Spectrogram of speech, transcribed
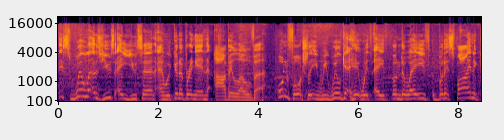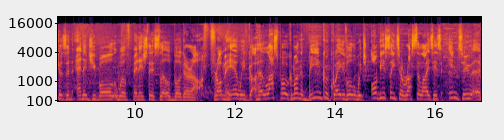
This will let us use a U-turn and we're gonna bring in Arboliva. Unfortunately, we will get hit with a Thunder Wave, but it's fine because an Energy Ball will finish this little bugger off. From here, we've got her last Pokemon being Quaquaval, which obviously terastallizes into a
